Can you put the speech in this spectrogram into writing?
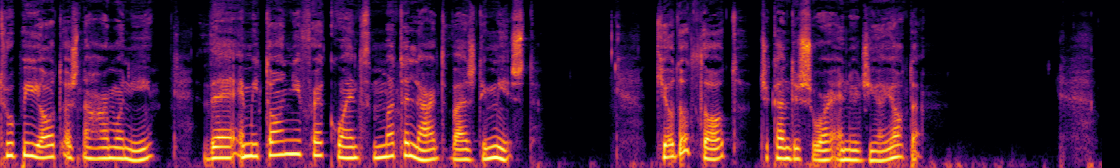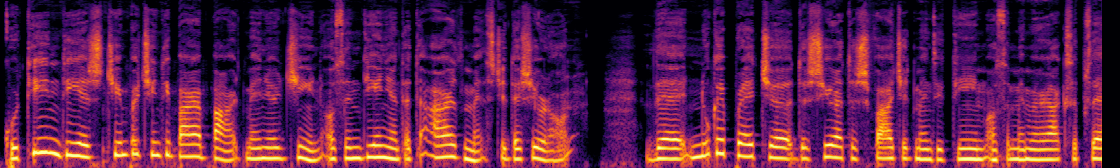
trupi jot është në harmoni dhe emiton një frekuencë më të lartë vazhdimisht. Kjo do të thotë që ka ndryshuar energjia jote. Kur ti ndihesh 100% i barabartë me energjinë ose ndjenjat e të ardhmes që dëshiron dhe nuk e pret që dëshira të shfaqet me nxitim ose me merak sepse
